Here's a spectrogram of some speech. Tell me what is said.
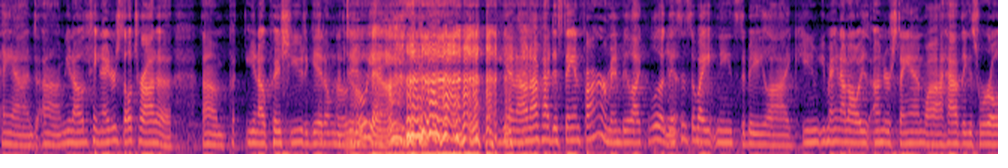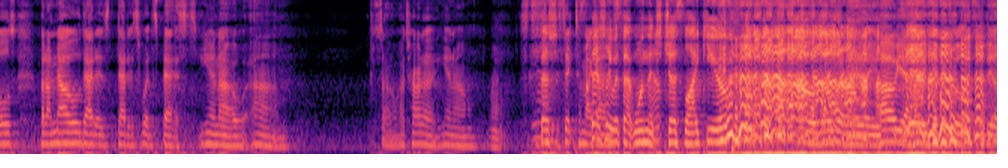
And, um, you know, teenagers, they'll try to, um, p- you know, push you to get them to do oh, yeah. things. you know, and I've had to stand firm and be like, look, this is the way it needs to be. Like, you, you may not always understand why I have these rules, but I know that is, that is what's best, you know. Um, so I try to, you know, Right. Especially, stick to my Especially guns. with that one that's Yep. just like you. Oh, those are always Oh yeah, very difficult to deal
